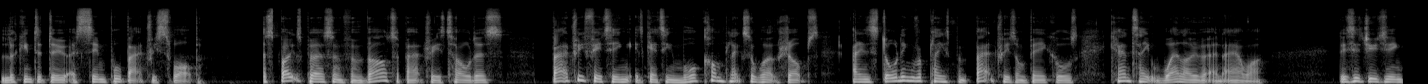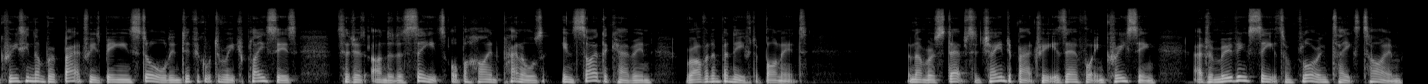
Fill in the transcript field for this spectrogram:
looking to do a simple battery swap. A spokesperson from Varta Batteries told us battery fitting is getting more complex at workshops and installing replacement batteries on vehicles can take well over an hour. This is due to the increasing number of batteries being installed in difficult to reach places, such as under the seats or behind panels inside the cabin rather than beneath the bonnet. The number of steps to change a battery is therefore increasing as removing seats and flooring takes time,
